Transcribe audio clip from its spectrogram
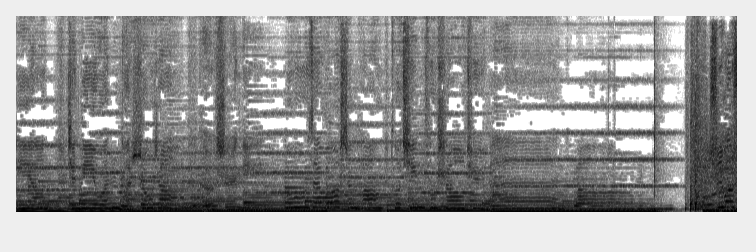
一样。牵你温暖手掌，可是你身旁，托清风捎去安康。时光，时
